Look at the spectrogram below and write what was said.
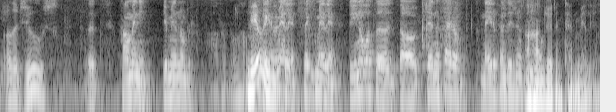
Oh, the Jews. It's how many? Give me a number. I don't know. Millions. Six million. Six million. Do you know what's the uh, genocide of Native Indigenous people? 110 million.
